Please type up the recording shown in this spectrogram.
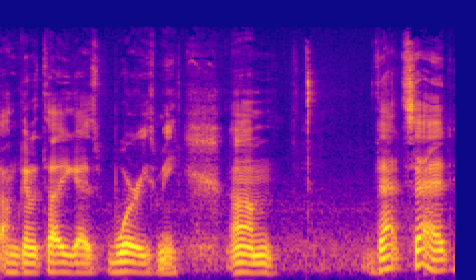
I'm going to tell you guys worries me. Um, that said,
